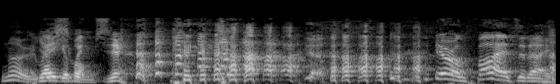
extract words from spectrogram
No, Jaeger bombs. Yeah. You're on fire today.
